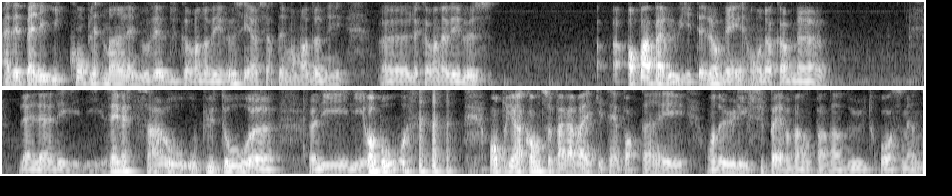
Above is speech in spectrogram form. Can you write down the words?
avait balayé complètement la nouvelle du coronavirus. Et à un certain moment donné, euh, le coronavirus n'a pas apparu, il était là, mais on a comme... Euh, les, investisseurs, ou, plutôt euh, les, robots, ont pris en compte ce paramètre qui est important et on a eu les super ventes pendant deux, trois semaines.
